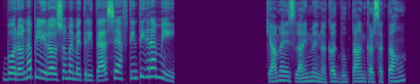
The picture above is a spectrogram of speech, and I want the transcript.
Μπορώ να πληρώσω με μετρητά σε αυτήν τη γραμμή. क्या मैं इस लाइन में नकद भुगतान कर सकता हूँ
